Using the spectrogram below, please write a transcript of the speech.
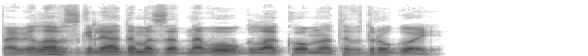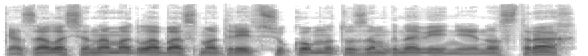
повела взглядом из одного угла комнаты в другой. Казалось, она могла бы осмотреть всю комнату за мгновение, но страх,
